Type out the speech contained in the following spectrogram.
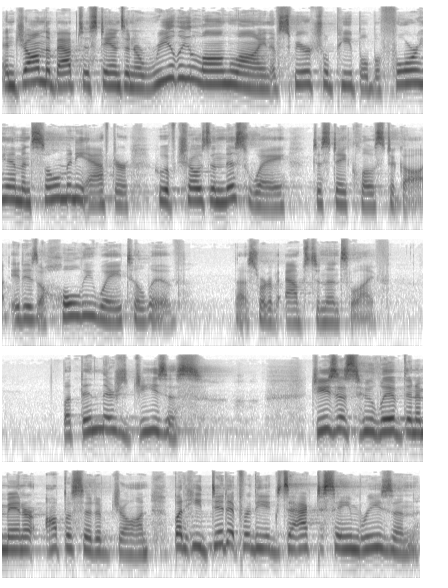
and John the Baptist stands in a really long line of spiritual people before him and so many after who have chosen this way to stay close to God. It is a holy way to live, that sort of abstinence life. But then there's Jesus. Jesus, who lived in a manner opposite of John, but he did it for the exact same reason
